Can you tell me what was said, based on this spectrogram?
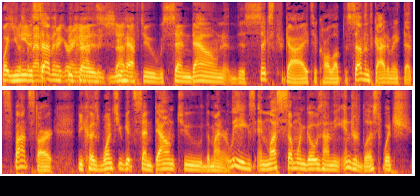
But you need a a, seventh because you have to send down the sixth guy to call up the seventh guy to make that spot start. Because once you get sent down to the minor leagues, unless someone goes on the injured list, which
